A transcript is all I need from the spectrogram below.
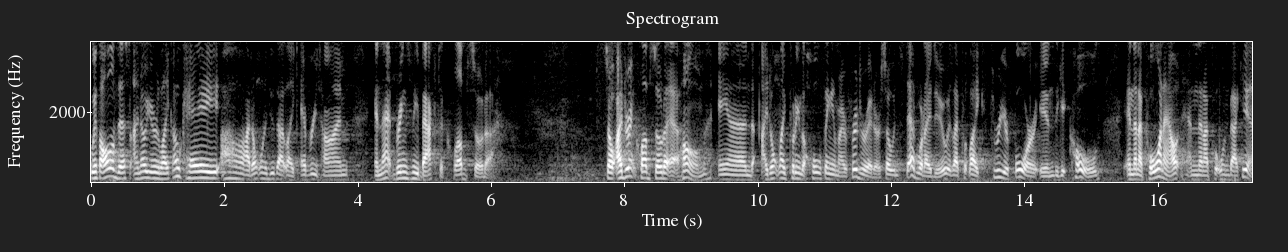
with all of this, I know you're like, okay, oh, I don't want to do that like every time. And that brings me back to club soda. So I drink club soda at home, and I don't like putting the whole thing in my refrigerator. So instead, what I do is I put like three or four in to get cold, and then I pull one out, and then I put one back in.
